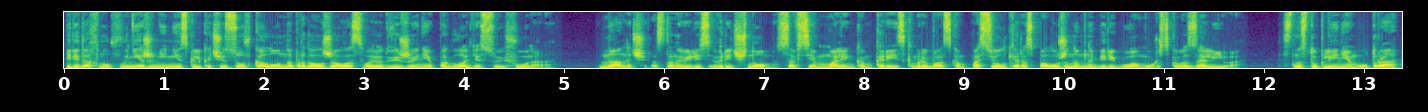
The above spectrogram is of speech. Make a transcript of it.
Передохнув в Нежине несколько часов, колонна продолжала свое движение по глади Суйфуна. На ночь остановились в речном, совсем маленьком корейском рыбацком поселке, расположенном на берегу Амурского залива. С наступлением утра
